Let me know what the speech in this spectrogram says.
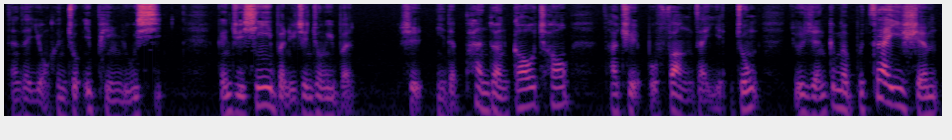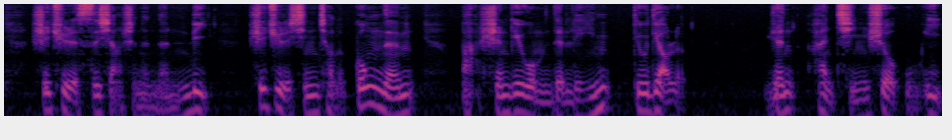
但在永恒中一贫如洗。根据新译本与正中译本，是你的判断高超，他却不放在眼中。就人根本不在意神，失去了思想神的能力，失去了心窍的功能，把神给我们的灵丢掉了。人和禽兽无异，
